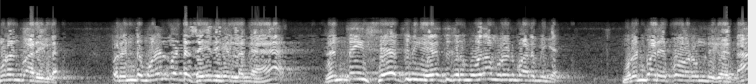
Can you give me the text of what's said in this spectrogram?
முரண்பாடு இல்லை. இப்ப ரெண்டு முரண்பட்ட இல்லைங்க. ரெண்டையும் சேர்த்து நீங்க ஏத்துக்கிற போது தான் முரண்பாடுமீங்க முரண்பாடு எப்போ வரும்னு கேட்டா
